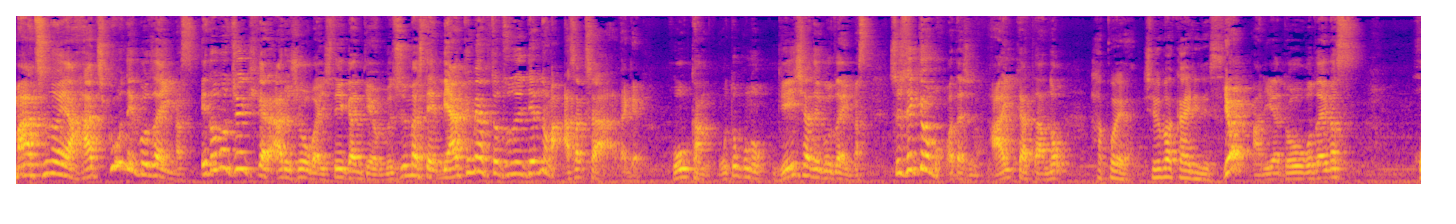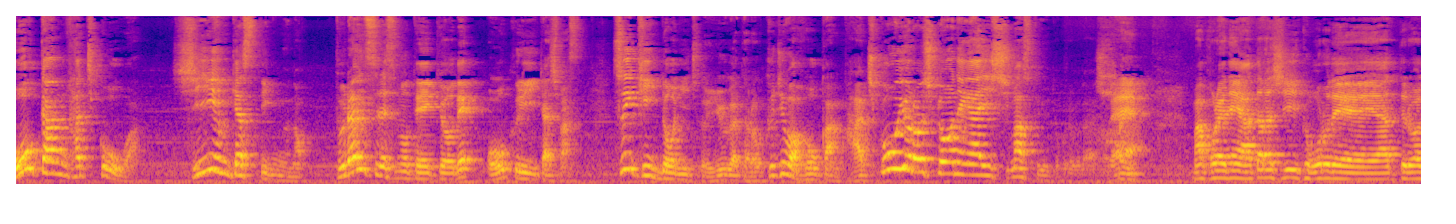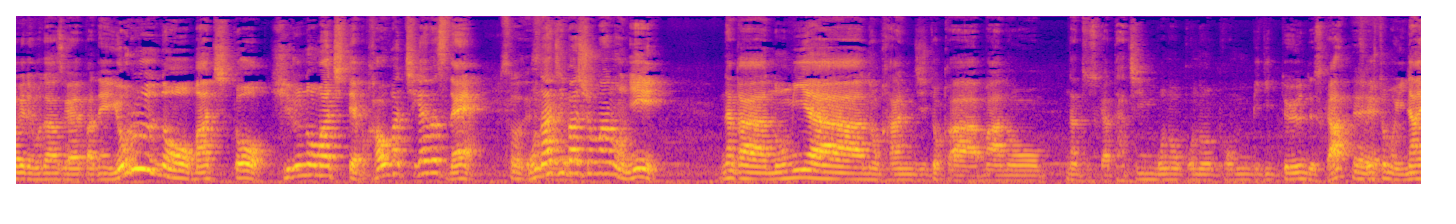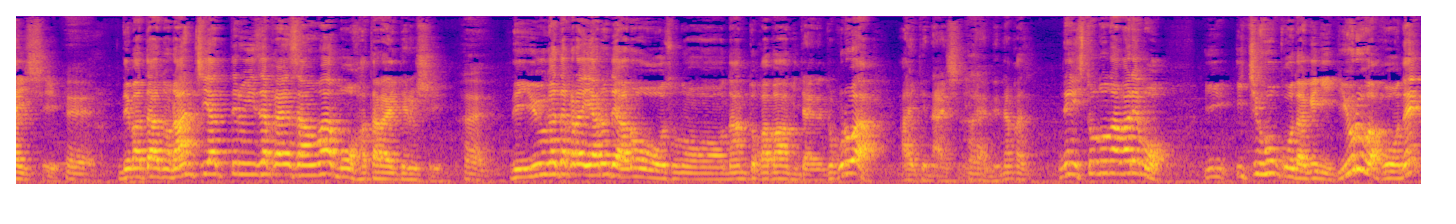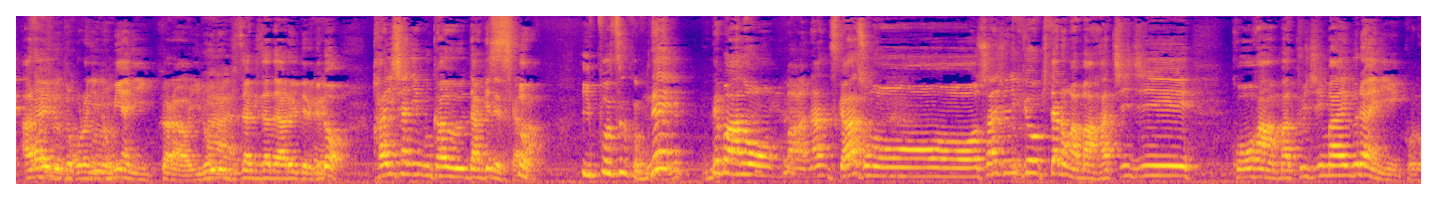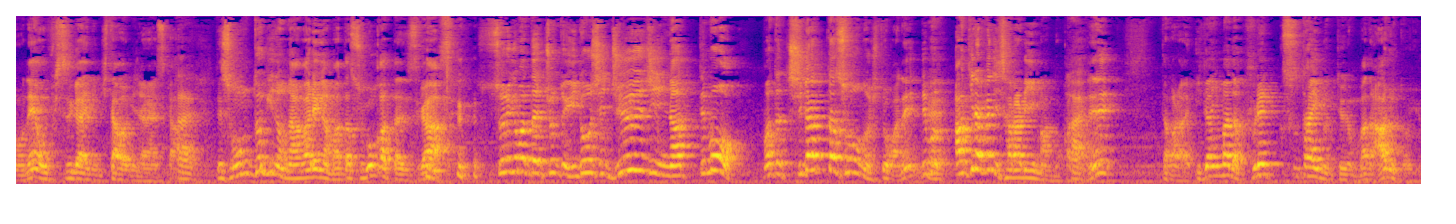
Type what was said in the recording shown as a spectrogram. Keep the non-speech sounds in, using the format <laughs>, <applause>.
松野屋八甲でございます。江戸の中期からある商売指定関係を結びまして、脈々と続いているのが浅草だけ、宝冠男の芸者でございます。そして今日も私の相方の箱屋中馬帰りですよっありがとうございます。宝冠八甲は CM キャスティングのプライスレスの提供でお送りいたします。水金土日の夕方6時は宝冠八甲よろしくお願いしますというところでございますね。まあこれね、新しいところでやってるわけでございますが、やっぱね、夜の街と昼の街ってやっぱ顔が違いますね。そうですね。同じ場所なのに、なんか飲み屋の感じとか、まああの、なんですか、立ちんぼのこのポン引きというんですか、ええ。そういう人もいないし、えで、またあの、ランチやってる居酒屋さんはもう働いてるし、えはい。で、夕方からやるであろう、その、なんとかバーみたいなところは空いてないし、みたいな、はい。なんか、ね、人の流れも、い一方向だけに、夜はこうね、あらゆるところに飲み屋に行くから、いろいろギザギザで歩いてるけど、は会社に向かうだけですから。一方通行みたいなね、でもあの、まあ、なんですか、その、最初に今日来たのが、まあ、8時後半、まあ、9時前ぐらいに、このね、オフィス街に来たわけじゃないですか。はい。で、その時の流れがまたすごかったですが、<laughs> それがまたちょっと移動して10時になっても、また違った層の人がね、でもえ明らかにサラリーマンの方でね、だから意外にまだフレックスタイムっていうのがまだあるという。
